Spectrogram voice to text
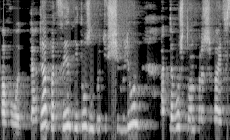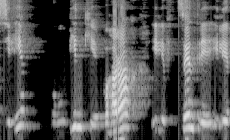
А Вот. Тогда пациент не должен быть ущемлен от того, что он проживает в селе, глубинке, в горах, или в центре, или э,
